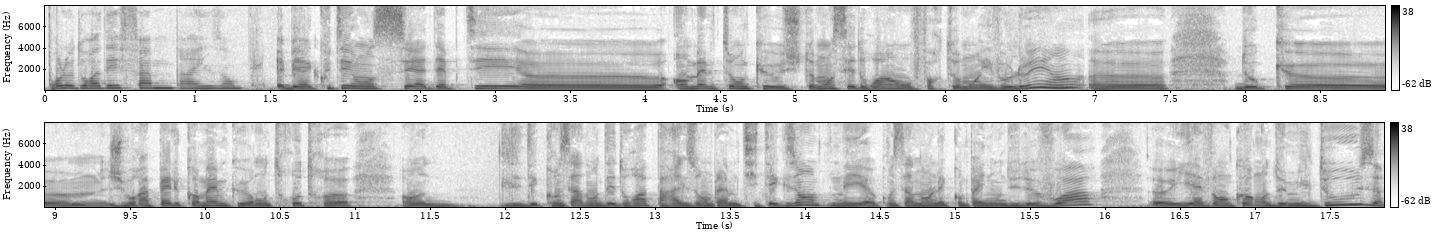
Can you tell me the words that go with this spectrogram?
pour le droit des femmes, par exemple Eh bien, écoutez, on s'est adapté euh, en même temps que justement ces droits ont fortement évolué. hein. Euh, donc, je vous rappelle quand même que, entre autres, concernant des droits, par exemple, un petit exemple, mais concernant les compagnons du devoir, il y avait encore en 2012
